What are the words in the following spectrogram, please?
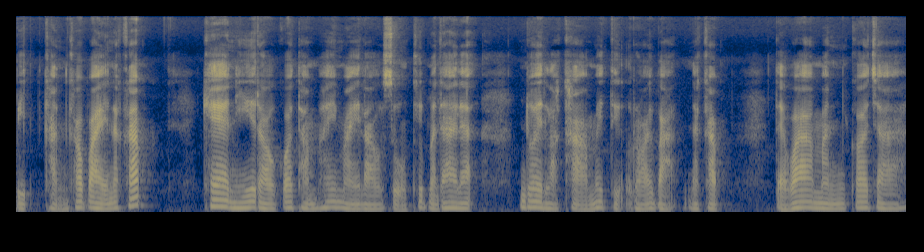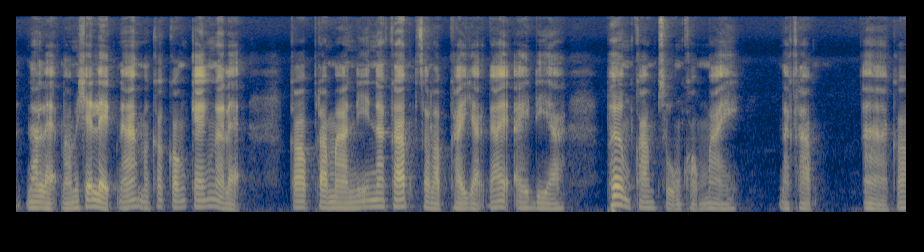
บิดขันเข้าไปนะครับ แค่นี้เราก็ทำให้ไม้เราสูงขึ้นมาได้แล้ว ด้วยราคาไม่ถึงร้อยบาทนะครับ แต่ว่ามันก็จะนั่นแหละมันไม่ใช่เหล็กนะ มันก็ก้องแก๊งหน่อยแหละ ก็ประมาณนี้นะครับสำหรับใครอยากได้ไอเดีย เพิ่มความสูงของไม้นะครับ อ่า ก็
